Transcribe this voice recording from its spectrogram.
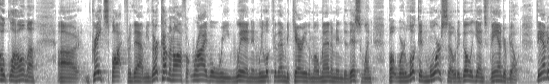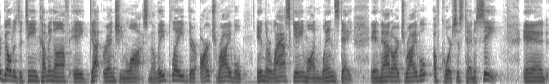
Oklahoma uh, great spot for them. They're coming off a rivalry win, and we look for them to carry the momentum into this one. But we're looking more so to go against Vanderbilt. Vanderbilt is a team coming off a gut wrenching loss. Now, they played their arch rival in their last game on Wednesday, and that arch rival, of course, is Tennessee. And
